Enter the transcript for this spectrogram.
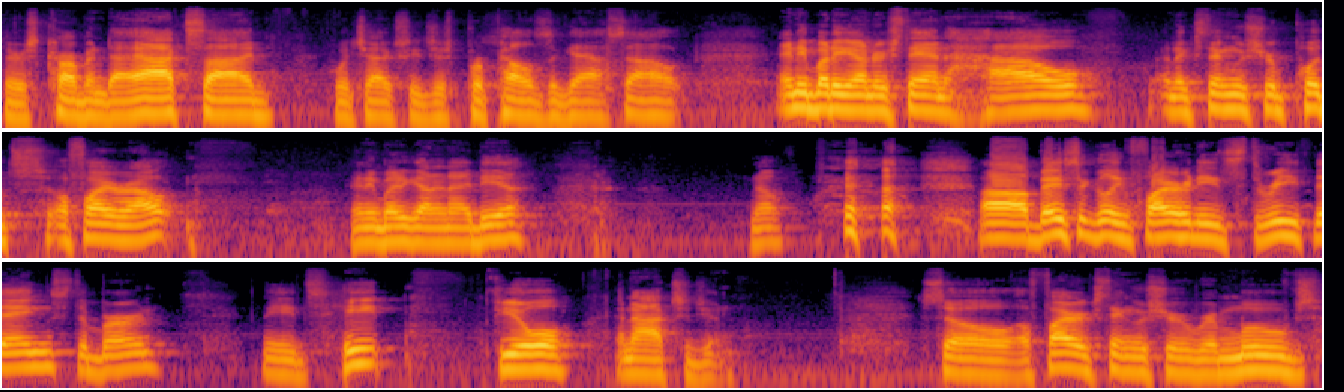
There's carbon dioxide, which actually just propels the gas out. Anybody understand how an extinguisher puts a fire out? Anybody got an idea? No? uh, basically, fire needs three things to burn. It needs heat, fuel, and oxygen. So a fire extinguisher removes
